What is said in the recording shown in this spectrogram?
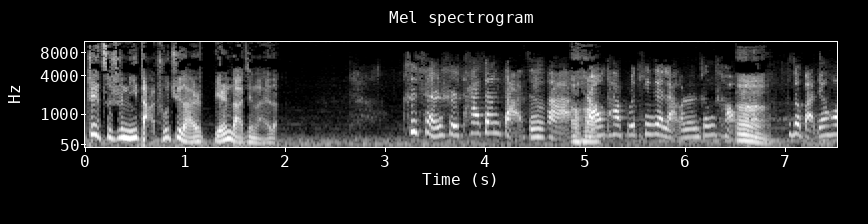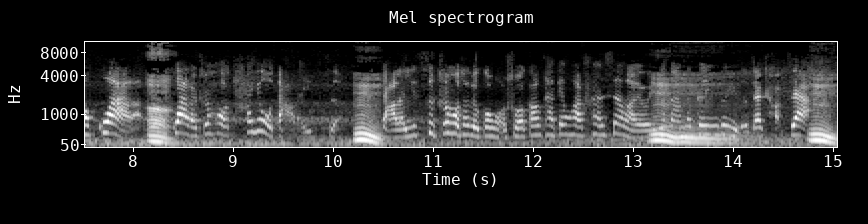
这次是你打出去的还是别人打进来的？之前是他先打进来，然后他不是听见两个人争吵嗯吗？他就把电话挂了。嗯挂了之后他又打了一次，嗯打了一次之后他就跟我说，刚才电话串线了，有一个男的跟一个女的在吵架，嗯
